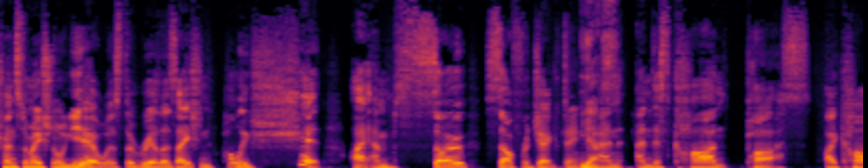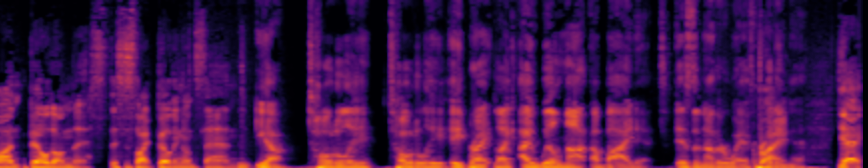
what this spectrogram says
transformational year was the realization holy shit i am so self-rejecting Yes. and and this can't pass i can't build on this this is like building on sand Yeah, totally, totally. It- right. Like, I will not abide it is another way of putting it. Yeah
